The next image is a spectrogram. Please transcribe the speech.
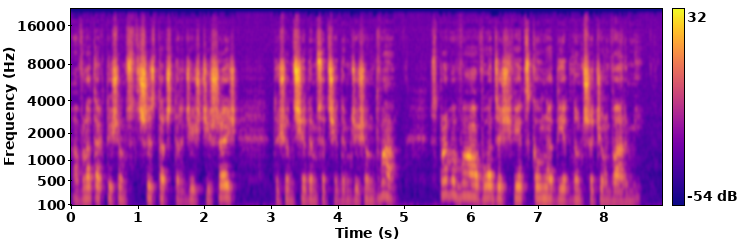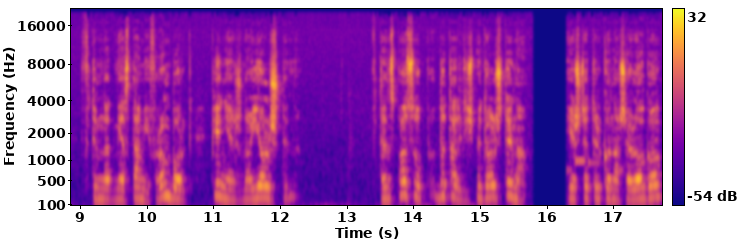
a w latach 1346-1772 sprawowała władzę świecką nad jedną trzecią Warmii, w tym nad miastami Frombork, Pieniężno i Olsztyn. W ten sposób dotarliśmy do Olsztyna. Jeszcze tylko nasze logo,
